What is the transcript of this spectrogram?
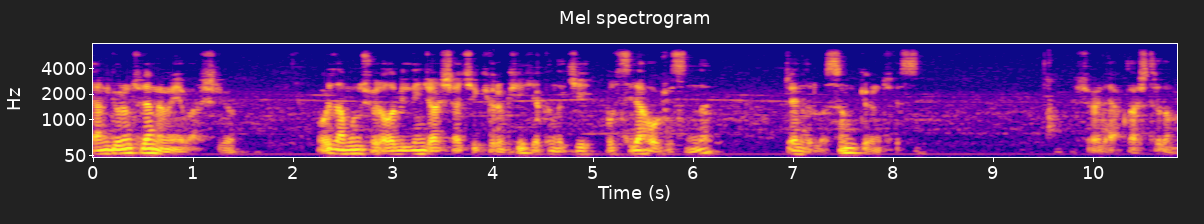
yani görüntülememeye başlıyor. O yüzden bunu şöyle alabildiğince aşağı çekiyorum ki yakındaki bu silah objesinde renderlasın, görüntülesin. Şöyle yaklaştıralım.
